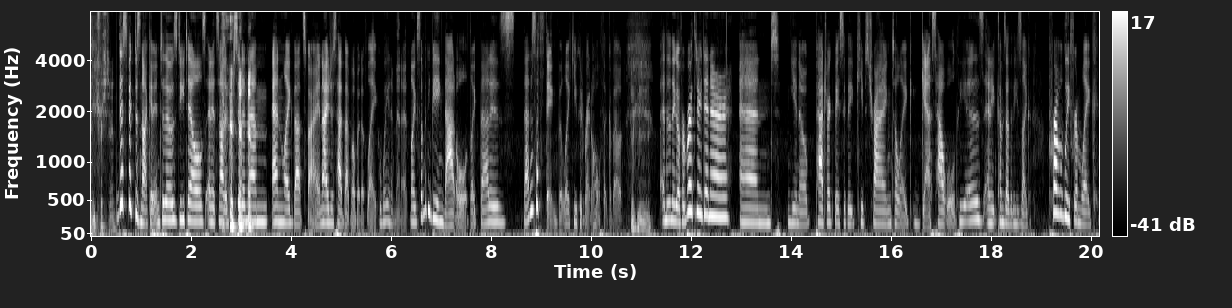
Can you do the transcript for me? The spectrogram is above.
Interesting. this fic does not get into those details and it's not interested in them and like that's fine i just had that moment of like wait a minute like somebody being that old like that is that is a thing that like you could write a whole thing about mm-hmm. and then they go for birthday dinner and you know patrick basically keeps trying to like guess how old he is and it comes out that he's like probably from like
